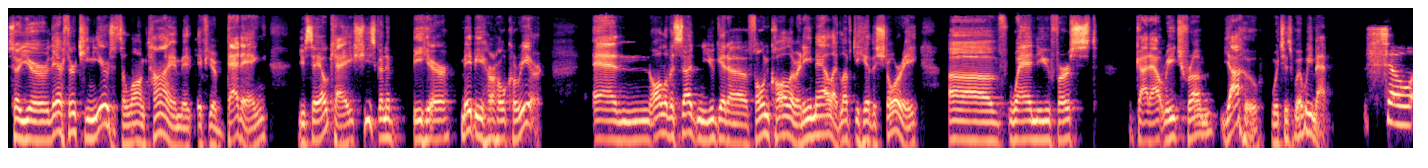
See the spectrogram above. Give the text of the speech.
So you're there 13 years. It's a long time if you're betting you say okay she's going to be here maybe her whole career. And all of a sudden you get a phone call or an email i'd love to hear the story of when you first got outreach from yahoo which is where we met. So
